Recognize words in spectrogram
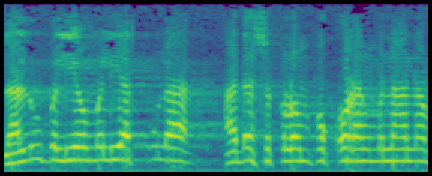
Lalu beliau melihat pula ada sekelompok orang menanam.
